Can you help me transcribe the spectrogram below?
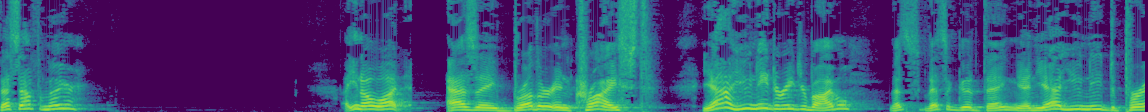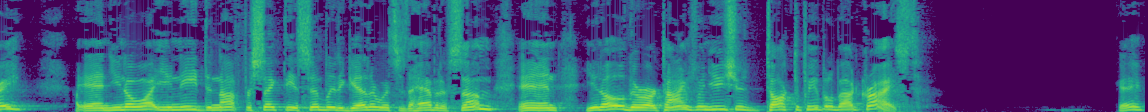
That sound familiar? You know what? As a brother in Christ, yeah, you need to read your Bible. That's, that's a good thing. And yeah, you need to pray. And you know what? You need to not forsake the assembly together, which is the habit of some. And, you know, there are times when you should talk to people about Christ. Okay?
